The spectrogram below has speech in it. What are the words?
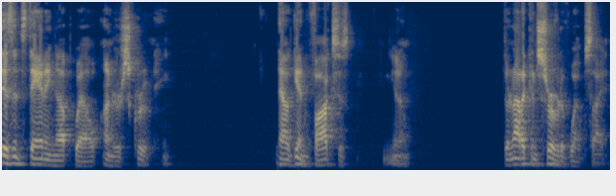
isn't standing up well under scrutiny. Now, again, Vox is, you know, they're not a conservative website.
